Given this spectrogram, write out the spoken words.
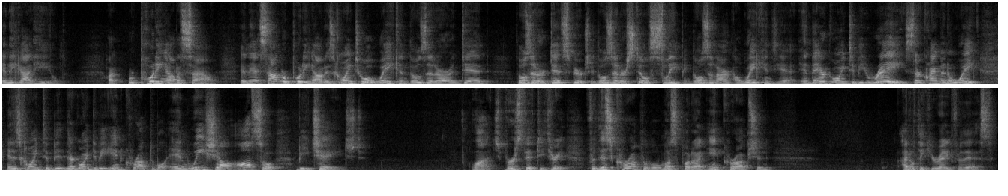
and they got healed. All right, we're putting out a sound. And that sound we're putting out is going to awaken those that are dead, those that are dead spiritually, those that are still sleeping, those that aren't awakened yet. And they're going to be raised. They're coming awake and it's going to be they're going to be incorruptible. And we shall also be changed. Watch, verse 53. For this corruptible must put on incorruption I don't think you're ready for this.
